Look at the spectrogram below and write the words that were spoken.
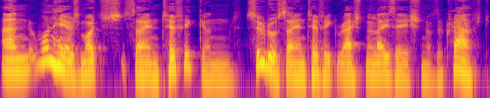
and one hears much scientific and pseudo-scientific rationalization of the craft.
